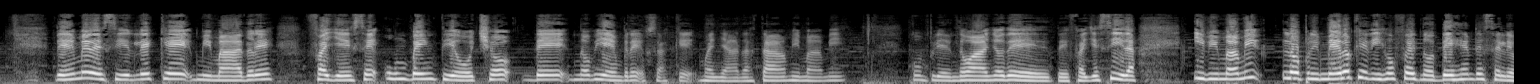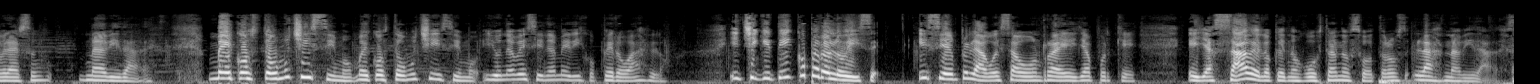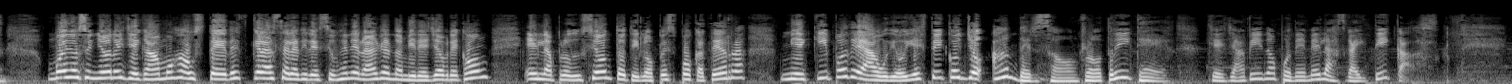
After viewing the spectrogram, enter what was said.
Déjenme decirle que mi madre fallece un 28 de noviembre, o sea que mañana está mi mami cumpliendo años de, de fallecida. Y mi mami lo primero que dijo fue no dejen de celebrar sus navidades. Me costó muchísimo, me costó muchísimo. Y una vecina me dijo, pero hazlo. Y chiquitico, pero lo hice. Y siempre le hago esa honra a ella porque ella sabe lo que nos gusta a nosotros las navidades. Bueno, señores, llegamos a ustedes gracias a la Dirección General de Ana Mireya Obregón, en la producción Toti López Pocaterra, mi equipo de audio. Y estoy con yo, Anderson Rodríguez, que ya vino a ponerme las gaiticas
